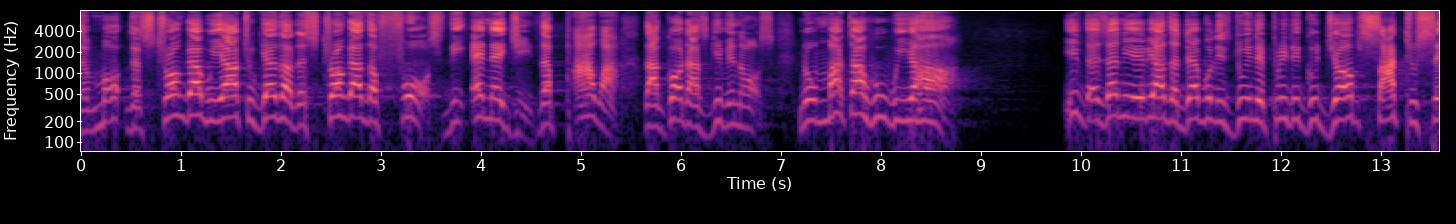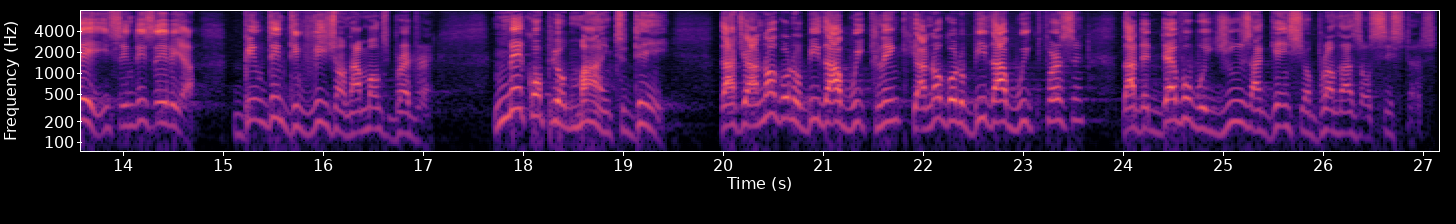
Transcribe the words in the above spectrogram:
The, more, the stronger we are together, the stronger the force, the energy, the power that God has given us. No matter who we are. If there's any area the devil is doing a pretty good job, sad to say, it's in this area building division amongst brethren. Make up your mind today that you are not going to be that weak link, you are not going to be that weak person that the devil will use against your brothers or sisters.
